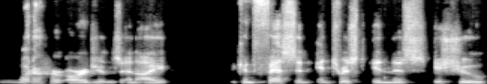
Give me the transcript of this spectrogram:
what are her origins? And I confess an interest in this issue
